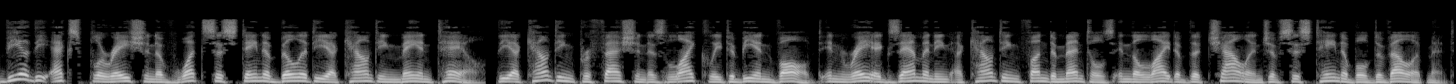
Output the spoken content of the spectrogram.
Via the exploration of what sustainability accounting may entail, the accounting profession is likely to be involved in re-examining accounting fundamentals in the light of the challenge of sustainable development.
